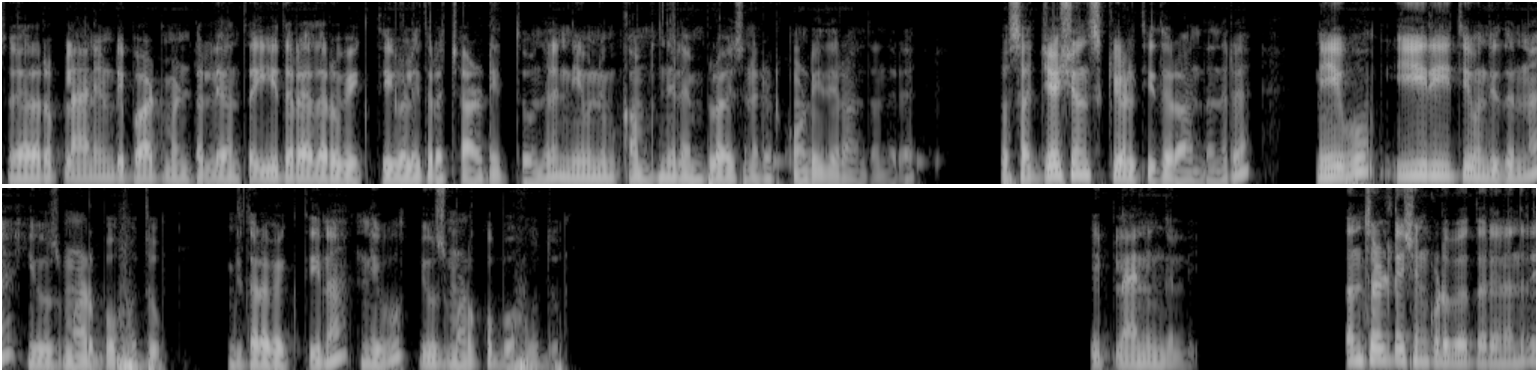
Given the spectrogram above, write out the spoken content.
ಸೊ ಯಾರು ಪ್ಲ್ಯಾನಿಂಗ್ ಡಿಪಾರ್ಟ್ಮೆಂಟಲ್ಲಿ ಅಂತ ಈ ಥರ ಯಾವ್ದಾದ್ರು ವ್ಯಕ್ತಿಗಳು ಈ ಥರ ಚಾರ್ಟ್ ಇತ್ತು ಅಂದರೆ ನೀವು ನಿಮ್ಮ ಕಂಪ್ನಿಲಿ ಎಂಪ್ಲಾಯೀಸ್ನ ಇಟ್ಕೊಂಡಿದ್ದೀರಾ ಅಂತಂದರೆ ಸೊ ಸಜೆಷನ್ಸ್ ಕೇಳ್ತಿದ್ದೀರಾ ಅಂತಂದರೆ ನೀವು ಈ ರೀತಿ ಒಂದು ಇದನ್ನು ಯೂಸ್ ಮಾಡಬಹುದು. ಈ ಥರ ವ್ಯಕ್ತಿನ ನೀವು ಯೂಸ್ ಮಾಡ್ಕೋಬಹುದು. ಈ ಪ್ಲ್ಯಾನಿಂಗಲ್ಲಿ ಕನ್ಸಲ್ಟೇಷನ್ ಕೊಡ್ಬೇಕಾದ್ರೆ ಏನಂದರೆ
